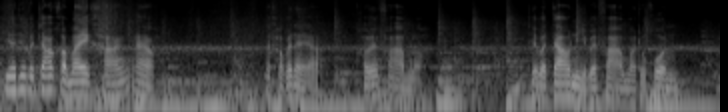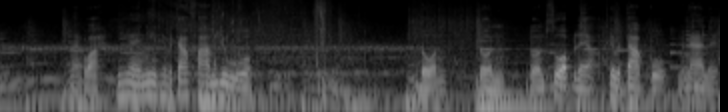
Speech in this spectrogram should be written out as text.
เฮียเทพเจ้ากลับมาอีกครั้งอ้าวแต่เขาไปไหนอะเขาไปฟาร์มเหรอ เทพเจ้าหนีไปฟาร์มวะทุกคนไหนวะนี่ไงนี่เทพเจ้าฟาร์มอยู่ โดน โดนโดนสวบแล้วเทพเจ้ากูไม่น่าเลย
